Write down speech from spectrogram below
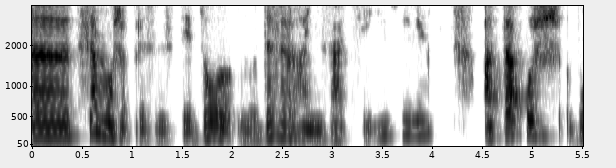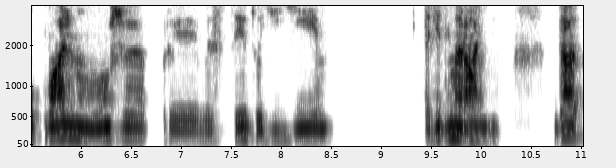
е, це може призвести до е, дезорганізації її, а також буквально може привести до її відмирання. Да,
